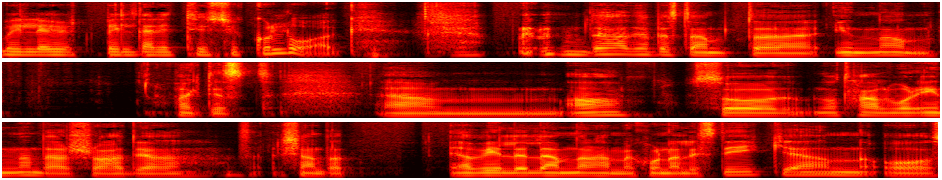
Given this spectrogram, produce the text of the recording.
ville utbilda dig till psykolog? det hade jag bestämt eh, innan faktiskt. Um, ja, så något halvår innan där så hade jag känt att jag ville lämna det här med journalistiken och,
